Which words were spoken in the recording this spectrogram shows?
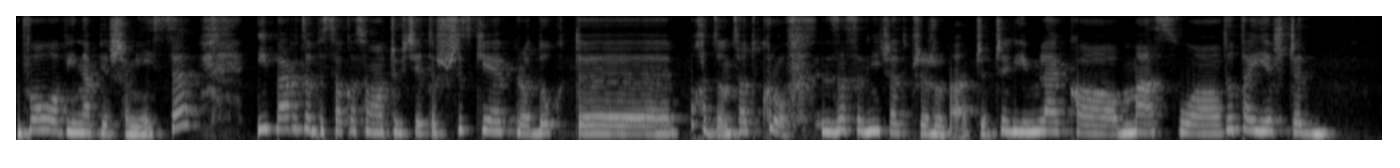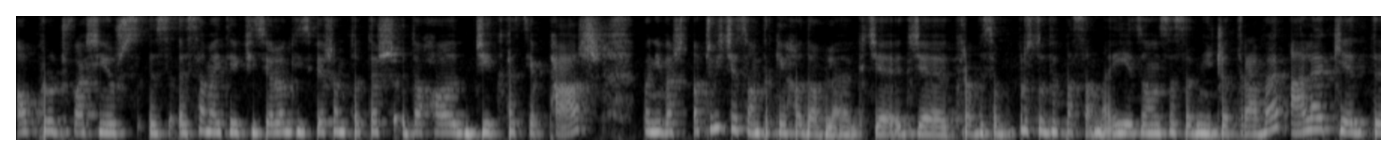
wołowina pierwsze miejsce i bardzo wysoko są oczywiście też wszystkie produkty pochodzące od krów, zasadniczo od przeżuwaczy, czyli mleko, masło. Tutaj jeszcze oprócz właśnie już samej tej fizjologii zwierząt, to też dochodzi kwestia pasz, ponieważ oczywiście są takie hodowle, gdzie, gdzie krowy są po prostu wypasane i jedzą zasadnicze trawę, ale kiedy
